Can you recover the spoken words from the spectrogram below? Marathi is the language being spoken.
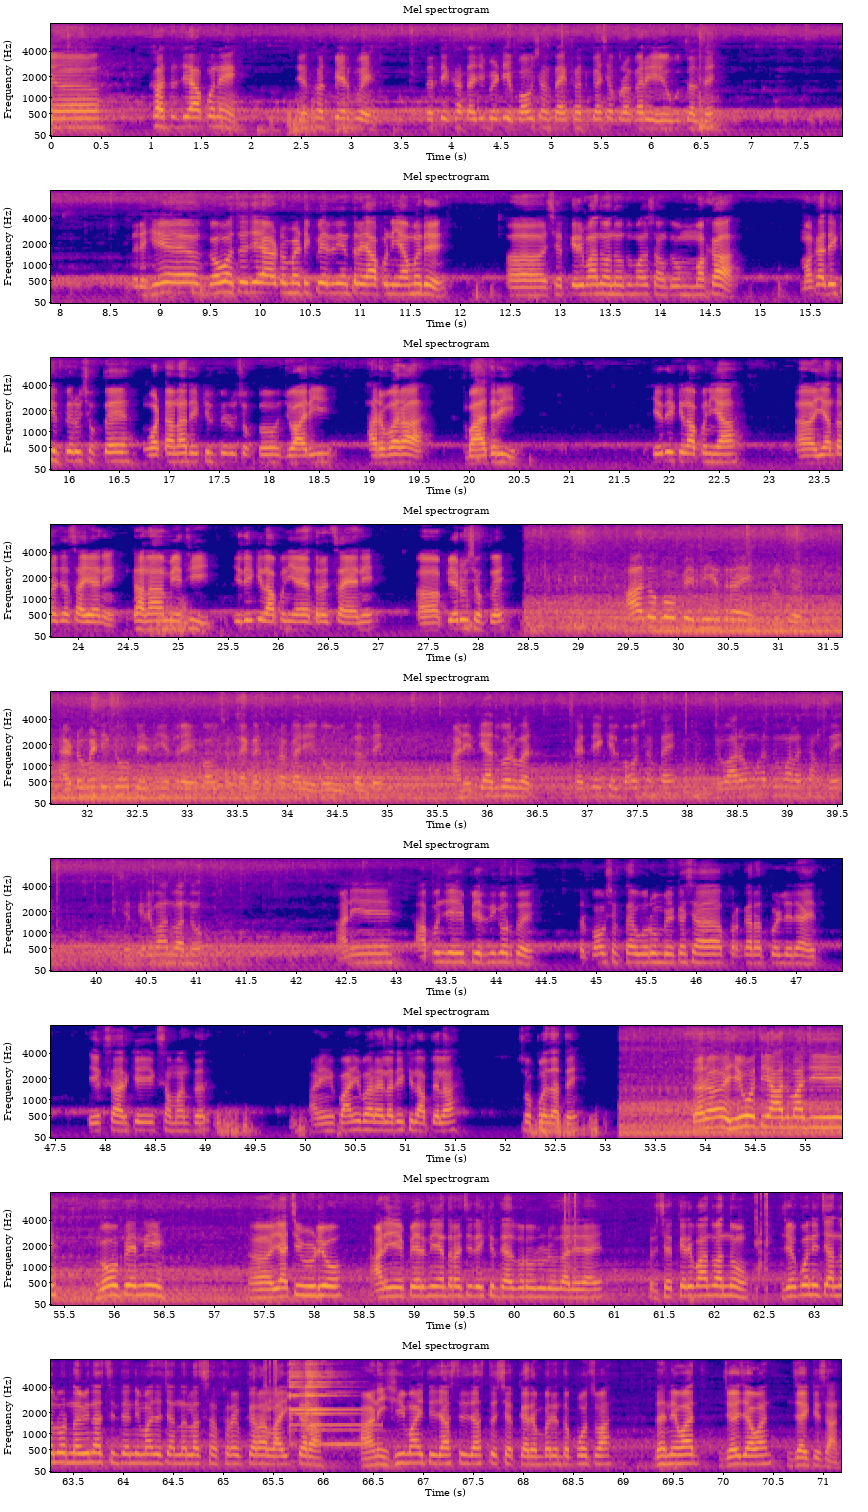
खत जे आपण आहे जे खत पेरतोय तर ते खताची पेटी पाहू शकताय खत कशा प्रकारे हे उचलतंय. तर हे गव्हाचं जे ऑटोमॅटिक पेरणी यंत्र आहे आपण यामध्ये शेतकरी बांधवांना तुम्हाला सांगतो मका. मका देखील पेरू शकतोय वाटाणा देखील पेरू शकतो ज्वारी हरभरा बाजरी हे देखील आपण या यंत्राच्या साह्याने धना मेथी हे देखील आपण या यंत्राच्या साह्याने पेरू शकतोय. हा जो गहू पेरणी यंत्र आहे आमचं ॲटोमॅटिक गहू पेरणी यंत्र आहे पाहू शकताय कशा प्रकारे हे गहू उचलते आणि त्याचबरोबर खत देखील पाहू शकताय. मी वारंवार तुम्हाला सांगतोय शेतकरी बांधवांनो आणि आपण जे हे पेरणी करतोय तर पाहू शकताय वरुंबे कशा प्रकारात पडलेले आहेत. एकसारखे एक समांतर आणि पाणी भरायला देखील आपल्याला सोपं जाते तर ही होती आज माझी गहू पेरणी याची व्हिडिओ आणि पेरणी यंत्राची देखील त्याचबरोबर व्हिडिओ झालेली आहे. तर शेतकरी बांधवांनो जे कोणी चॅनलवर नवीन असतील त्यांनी माझ्या चॅनलला सबस्क्राईब करा लाईक करा आणि ही माहिती जास्तीत जास्त शेतकऱ्यांपर्यंत पोहोचवा. धन्यवाद. जय जवान. जय किसान.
